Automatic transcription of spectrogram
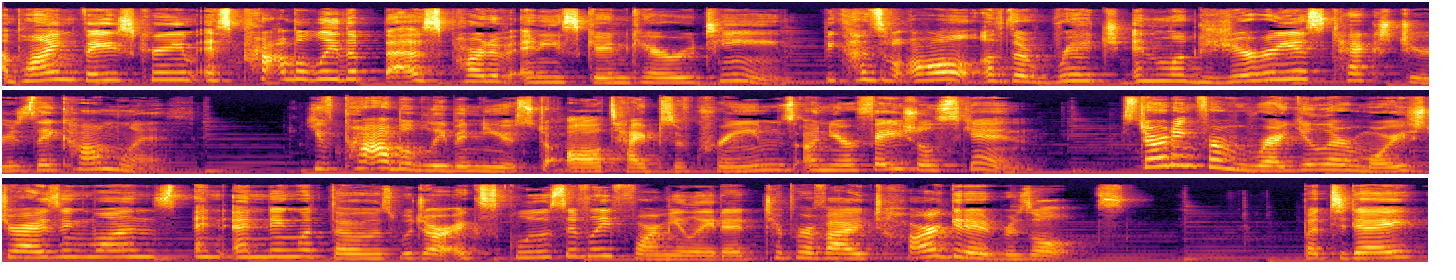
Applying face cream is probably the best part of any skincare routine because of all of the rich and luxurious textures they come with. You've probably been used to all types of creams on your facial skin, starting from regular moisturizing ones and ending with those which are exclusively formulated to provide targeted results. But today,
